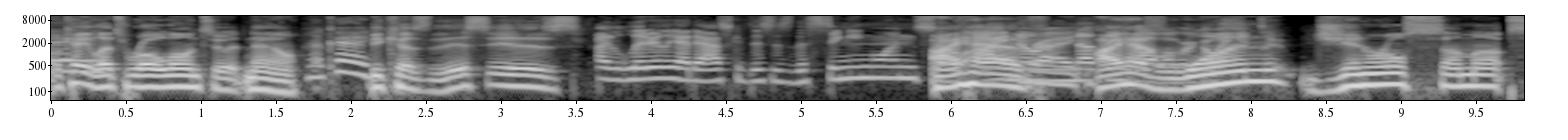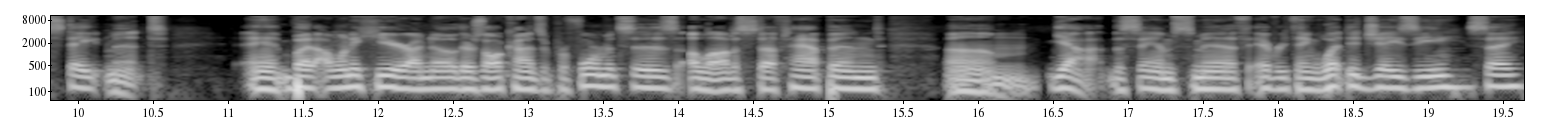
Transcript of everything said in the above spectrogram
Okay, let's roll on to it now. Okay. Because this is I literally had to ask if this is the singing one, so I I, have know Right. nothing I about have what we're going into. one general sum up statement. And but I want to hear, I know there's all kinds of performances, a lot of stuff happened. Um, yeah, the Sam Smith, everything. What did Jay-Z say,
